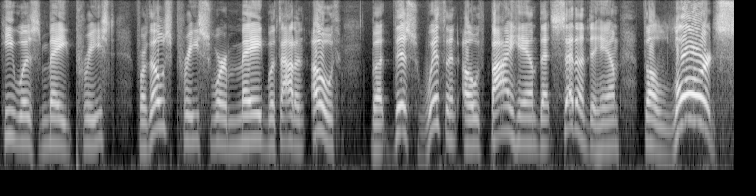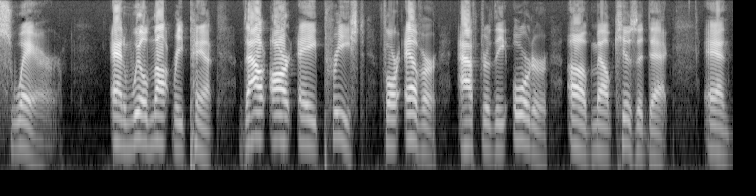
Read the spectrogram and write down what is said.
he was made priest, for those priests were made without an oath, but this with an oath by him that said unto him, The Lord swear, and will not repent. Thou art a priest forever after the order of Melchizedek. And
